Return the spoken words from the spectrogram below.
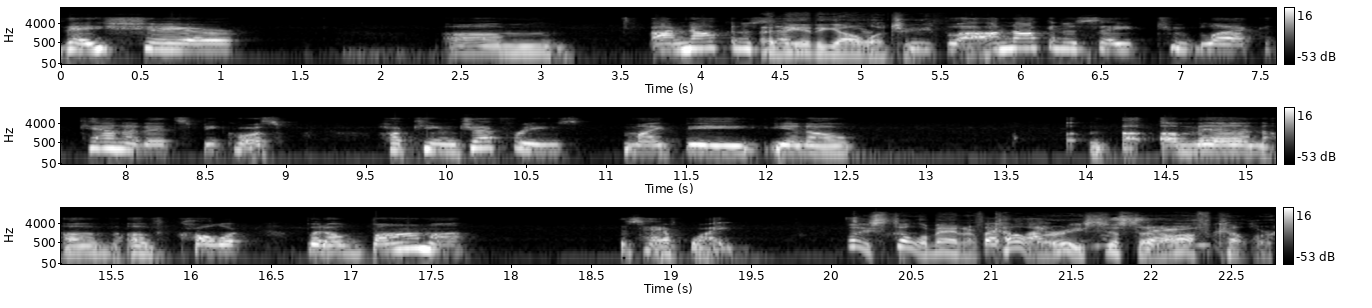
they share um, I'm not going to say an ideology. I'm not going to say two black candidates because Hakeem Jeffries might be, you know, a, a man of of color, but Obama is half white. Well, he's still a man of but color. He's just say, an off color.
